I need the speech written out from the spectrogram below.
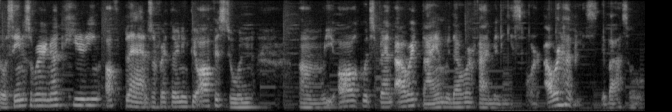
So since we're not hearing of plans of returning to office soon, um, we all could spend our time with our families or our hobbies, di ba? So,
